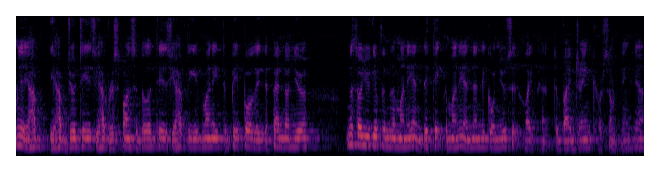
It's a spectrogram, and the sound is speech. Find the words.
Yeah, you have you have duties, you have responsibilities, you have to give money to people, they depend on you. And so you give them the money and they take the money and then they go and use it like that to buy drink or something, yeah.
